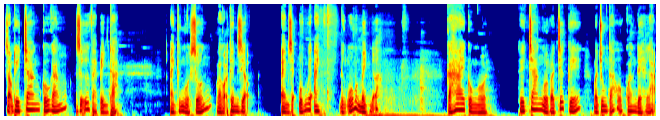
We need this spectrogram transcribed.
Giọng Thùy Trang cố gắng giữ vẻ bình thản. Anh cứ ngồi xuống và gọi thêm rượu. Em sẽ uống với anh, đừng uống một mình nữa. Cả hai cùng ngồi. Thùy Trang ngồi vào chiếc ghế mà Trung tá Hồ Quang để lại.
